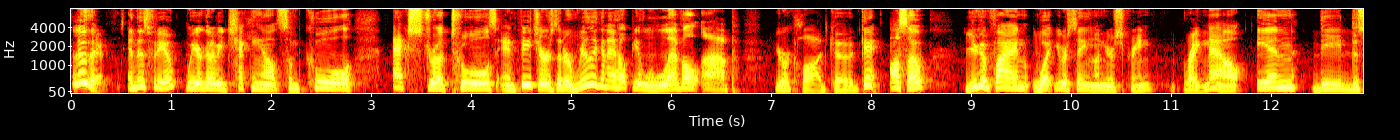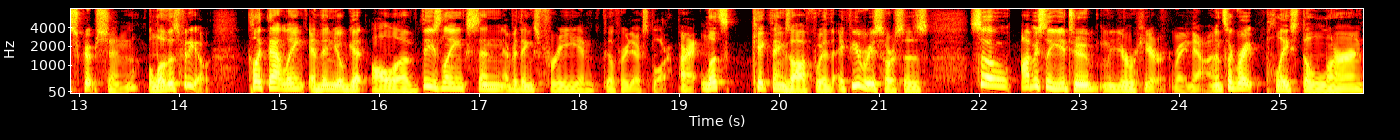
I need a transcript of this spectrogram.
Hello there. In this video, we are going to be checking out some cool extra tools and features that are really going to help you level up your Claude Code game. Also, you can find what you're seeing on your screen right now in the description below this video. Click that link and then you'll get all of these links and everything's free and feel free to explore. All right, let's kick things off with a few resources. So obviously YouTube, you're here right now and it's a great place to learn,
